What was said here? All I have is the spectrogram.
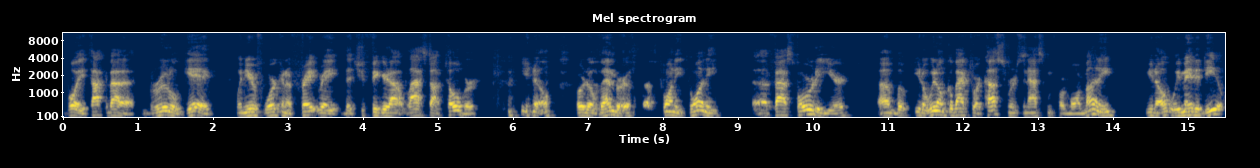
Boy, you talk about a brutal gig when you're working a freight rate that you figured out last October, you know, or November of, of 2020, uh, fast forward a year. Um, but, you know, we don't go back to our customers and ask them for more money. You know, we made a deal,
